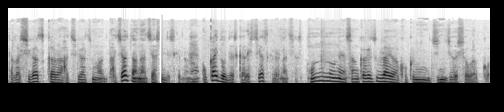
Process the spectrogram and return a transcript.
だから4月から8月まで8月は夏休みですけどね、はい、北海道ですから7月から夏休み。ほんのね3か月ぐらいは国民尋常小学校。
